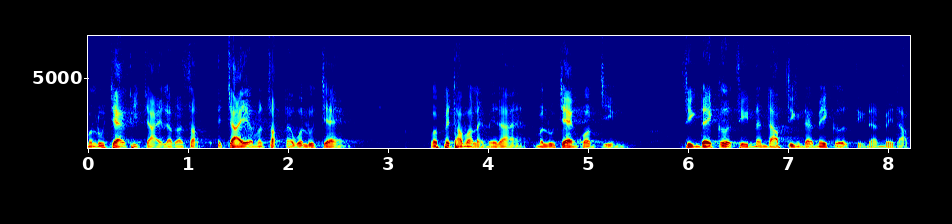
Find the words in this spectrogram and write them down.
มันรู้แจ้งที่ใจแล้วก็สักใจอะมันสักแต่ว่ารู้แจ้ง มันไปทำอะไรไม่ได้ มันรู้แจ้งความจริง สิ่งใดเกิดสิ่งนั้นดับ สิ่งใดไม่เกิดสิ่งนั้นไม่ดับ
